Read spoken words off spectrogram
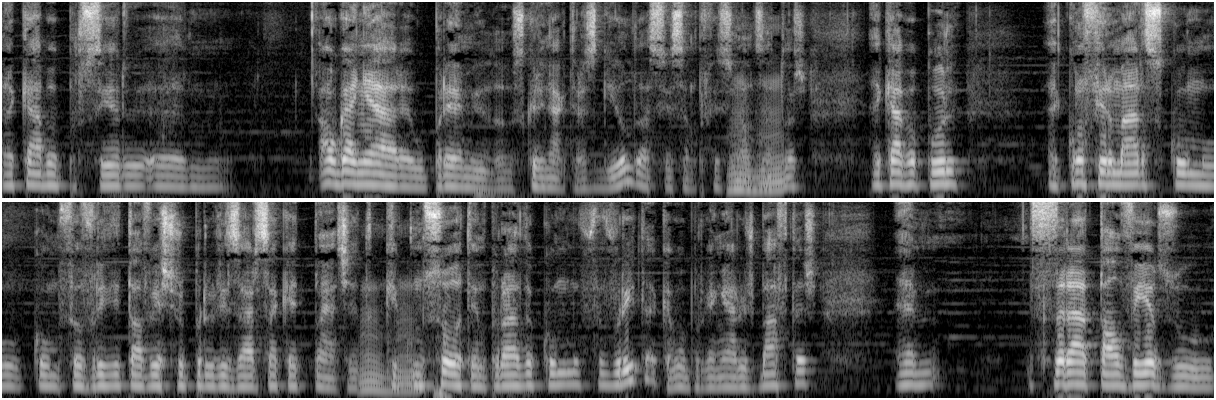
acaba por ser, um, ao ganhar o prémio do Screen Actors Guild, da Associação Profissional uhum. dos Atores, acaba por confirmar-se como, como favorita e talvez superiorizar-se à Kate Blanchett, uhum. que começou a temporada como favorita, acabou por ganhar os BAFTAs. Um, será talvez o,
